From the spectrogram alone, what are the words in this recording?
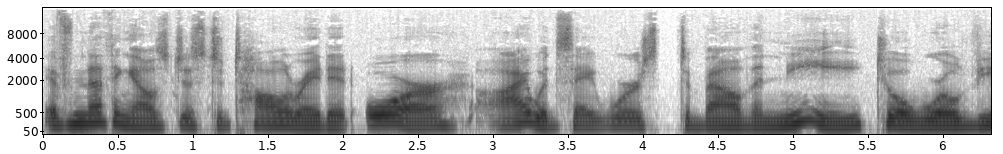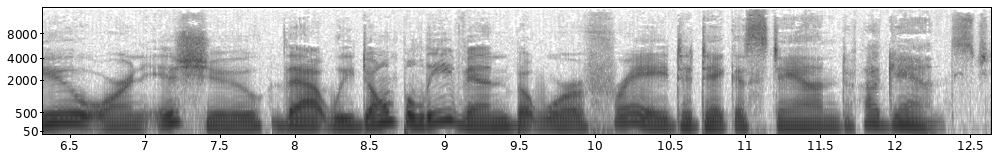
If nothing else, just to tolerate it, or I would say worse, to bow the knee to a worldview or an issue that we don't believe in, but we're afraid to take a stand against.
